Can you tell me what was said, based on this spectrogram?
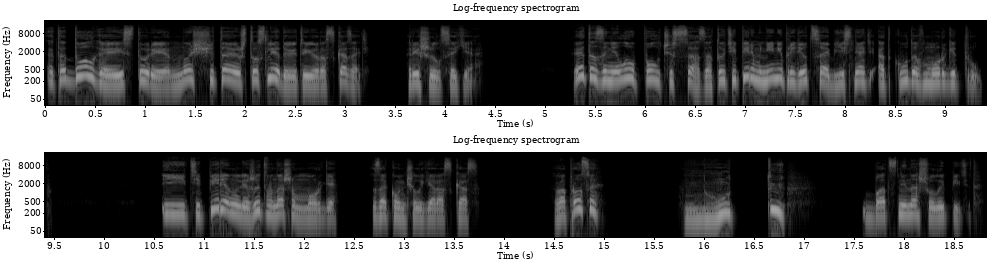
это долгая история, но считаю, что следует ее рассказать», — решился я. Это заняло полчаса, зато теперь мне не придется объяснять, откуда в морге труп. И теперь он лежит в нашем морге, — закончил я рассказ. Вопросы? «Ну ты...» Бац не нашел эпитет.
